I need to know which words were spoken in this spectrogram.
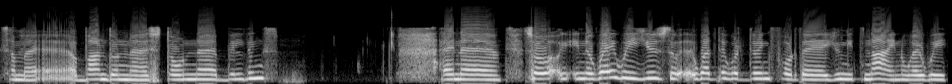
some abandoned stone buildings. And uh, so, in a way, we used what they were doing for the Unit 9, where we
